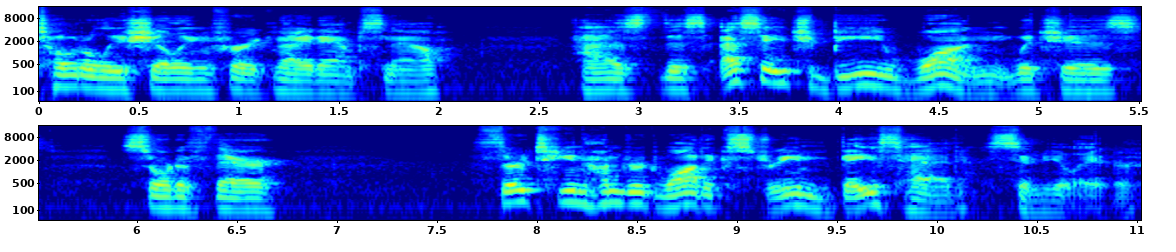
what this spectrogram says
totally shilling for Ignite Amps now, has this SHB1, which is sort of their 1300 watt extreme bass head simulator.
